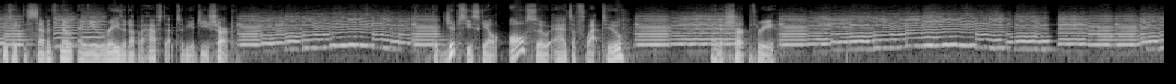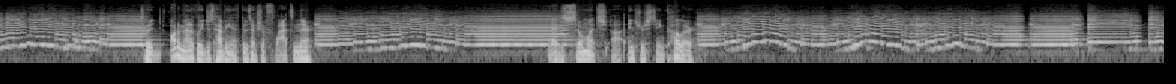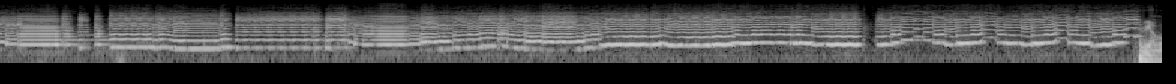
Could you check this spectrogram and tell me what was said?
You take the seventh note and you raise it up a half step, so it'd be a G sharp. The gypsy scale also adds a flat two and a sharp three. So it automatically just having those extra flats in there adds so much uh, interesting color.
